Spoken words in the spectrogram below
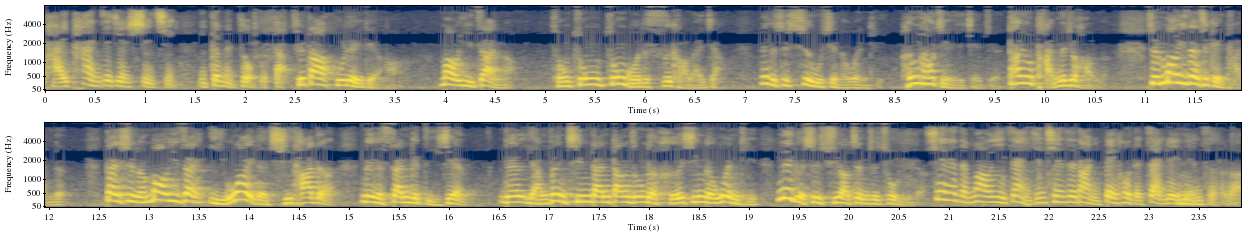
排碳这件事情，你根本做不到。其实大家忽略一点啊。贸易战呢，从中中国的思考来讲，那个是事务性的问题，很好解决解决，大家用谈的就好了。所以贸易战是可以谈的，但是呢，贸易战以外的其他的那个三个底线。那两份清单当中的核心的问题，那个是需要政治处理的。现在的贸易战已经牵涉到你背后的战略原则了。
